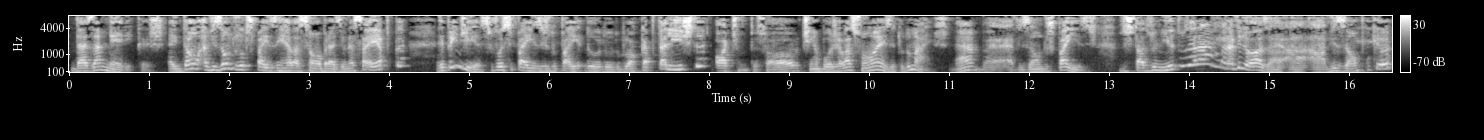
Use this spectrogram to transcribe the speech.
das Américas. Então, a visão dos outros países em relação ao Brasil nessa época Dependia. Se fosse países do, do, do, do, bloco capitalista, ótimo, o pessoal tinha boas relações e tudo mais, né? A visão dos países. Os Estados Unidos era maravilhosa a, a visão, porque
